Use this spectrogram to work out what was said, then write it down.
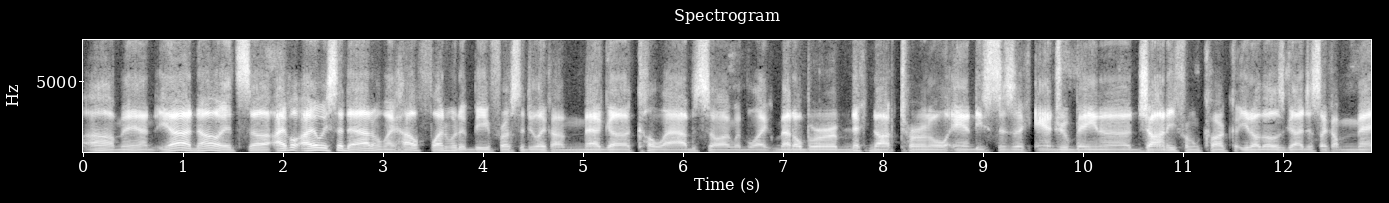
Oh man. Yeah, no, it's uh I've I always said to Adam, like, how fun would it be for us to do like a mega collab song with like Metal Burb, Nick Nocturnal, Andy Cizek, Andrew Baena, Johnny from Car you know, those guys, just like a ma-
